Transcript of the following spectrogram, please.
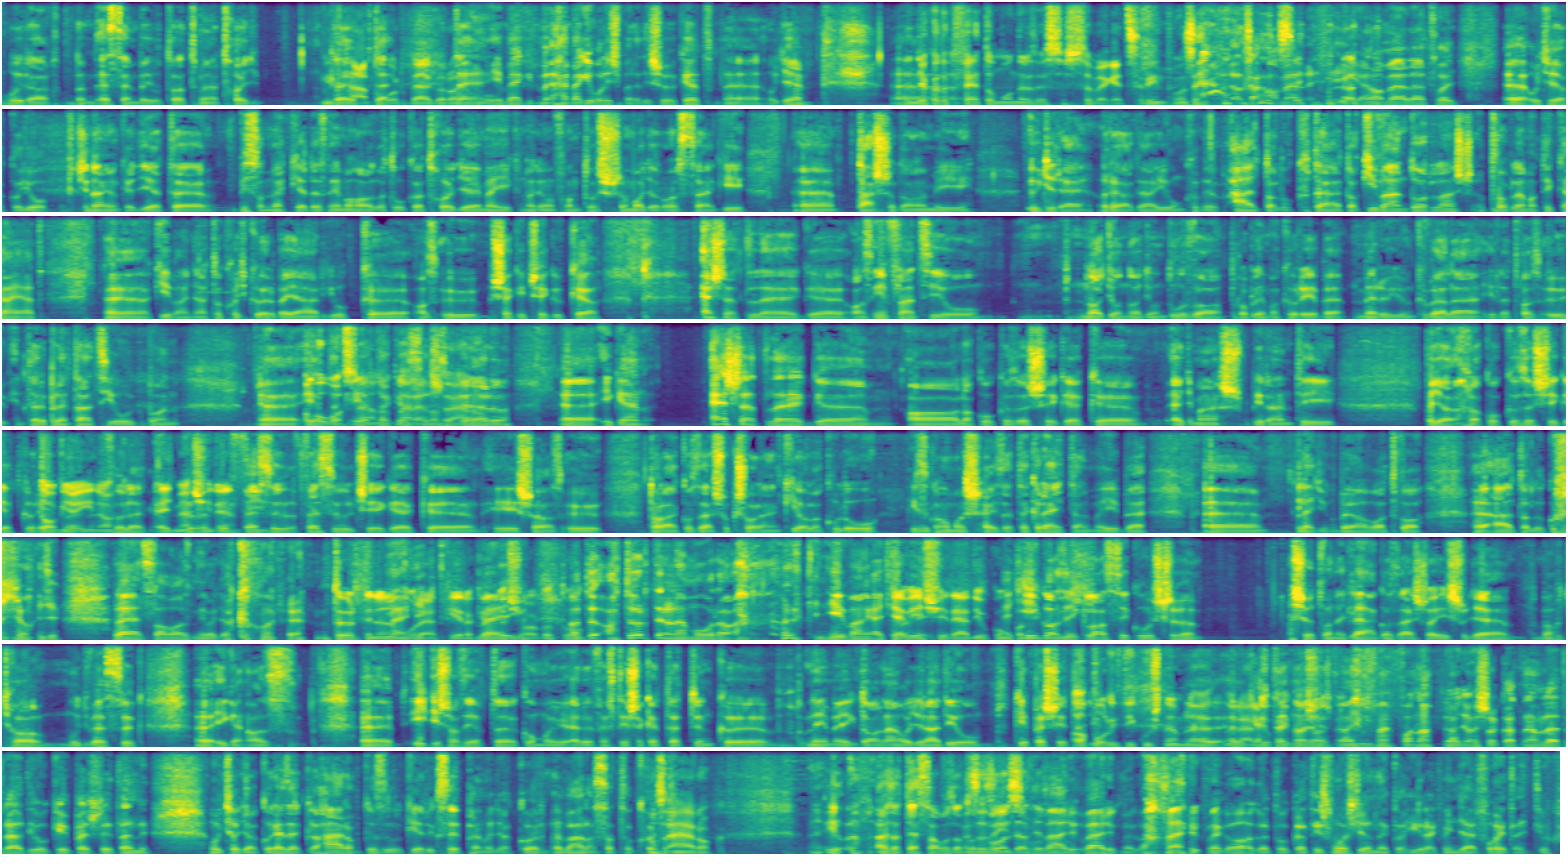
újra eszembe jutott, mert hogy mint te, hardcore te, belga te, meg, hát meg jól ismered is őket, ugye? De gyakorlatilag fel tudom mondani az összes szöveget szerintem az amellett, Igen, amellett, hogy úgyhogy akkor jó, csináljunk egy ilyet, viszont megkérdezném a hallgatókat, hogy melyik nagyon fontos magyarországi társadalmi ügyre reagáljunk általuk. Tehát a kivándorlás problematikáját kívánjátok, hogy körbejárjuk az ő segítségükkel, Esetleg eh, az infláció nagyon-nagyon durva problémakörébe merüljünk vele, illetve az ő interpretációkban. Eh, Hova értek, értek el az erről. E, igen, esetleg a lakóközösségek egymás iránti vagy a lakóközösségek körében Tagjainak fölött, egymás iránti- feszül, feszültségek és az ő találkozások során kialakuló izgalmas helyzetek rejtelmeibe legyünk beavatva általuk, úgyhogy lehet szavazni, hogy akkor Történelem melyik- órát kér a kedves melyik- hallgató. A, a történelem óra nyilván egy Kevéssé egy rádiókompatibilis. igazi klasszikus Sőt, van egy leágazása is, ugye, hogyha úgy vesszük. E, igen, az. E, így is azért e, komoly erőfeszítéseket tettünk e, némelyik dalnál, hogy rádió képessé A politikus nem lehet Őket, rádió egy nagyon, nagyon, nagyon sokat nem lehet rádióképessé tenni, úgyhogy akkor ezek a három közül kérjük szépen, hogy akkor választhatok. Hogy Az árak. jó, ez a te szavazatod volt, de azért várjuk, várjuk, meg a, várjuk meg a hallgatókat, és most jönnek a hírek, mindjárt folytatjuk.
